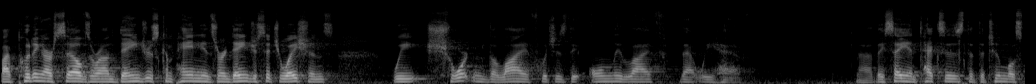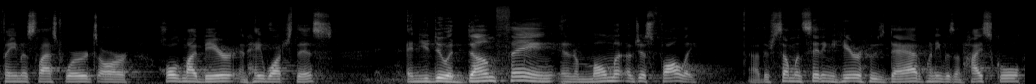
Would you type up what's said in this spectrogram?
by putting ourselves around dangerous companions or in dangerous situations, we shorten the life, which is the only life that we have. Uh, they say in Texas that the two most famous last words are hold my beer and hey, watch this. And you do a dumb thing in a moment of just folly. Uh, there's someone sitting here whose dad, when he was in high school,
